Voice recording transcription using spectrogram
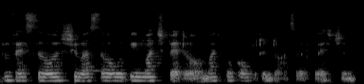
Professor Shrivastava would be much better, much more competent to answer that question.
